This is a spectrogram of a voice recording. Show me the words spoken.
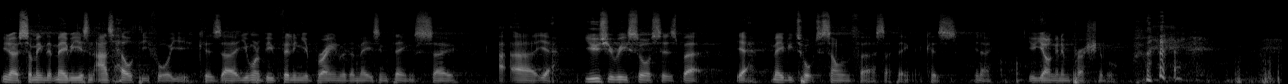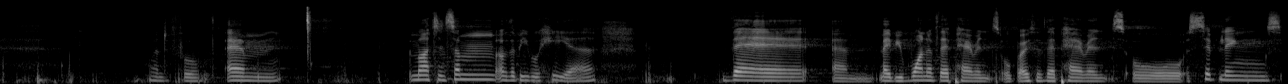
you know, something that maybe isn't as healthy for you because uh, you want to be filling your brain with amazing things. So, uh, uh, yeah, use your resources, but yeah, maybe talk to someone first, I think, because, you know, you're young and impressionable. Wonderful. Um, Martin, some of the people here, they're um, maybe one of their parents or both of their parents or siblings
